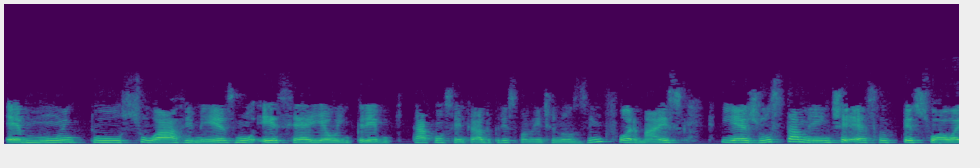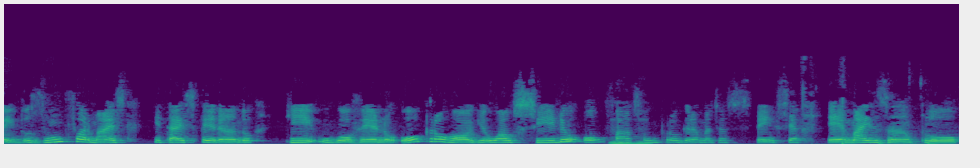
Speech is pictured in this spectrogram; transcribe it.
É muito suave mesmo. Esse aí é o emprego que está concentrado principalmente nos informais e é justamente esse pessoal aí dos informais que está esperando que o governo ou prorrogue o auxílio ou faça uhum. um programa de assistência é, mais amplo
